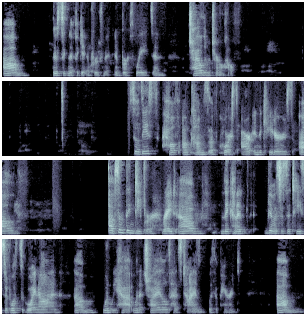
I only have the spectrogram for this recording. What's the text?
um, there's significant improvement in birth weight and child and maternal health. So these health outcomes, of course, are indicators of of something deeper, right? Um, they kind of give us just a taste of what's going on um, when we have when a child has time with a parent. Um,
